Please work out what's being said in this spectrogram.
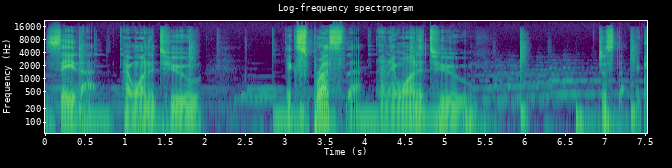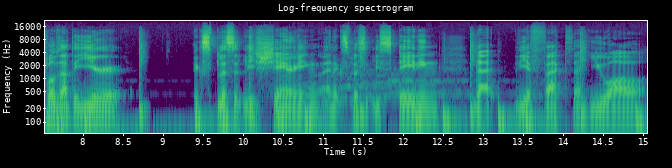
say that. I wanted to express that and I wanted to just close out the year explicitly sharing and explicitly stating that the effect that you all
